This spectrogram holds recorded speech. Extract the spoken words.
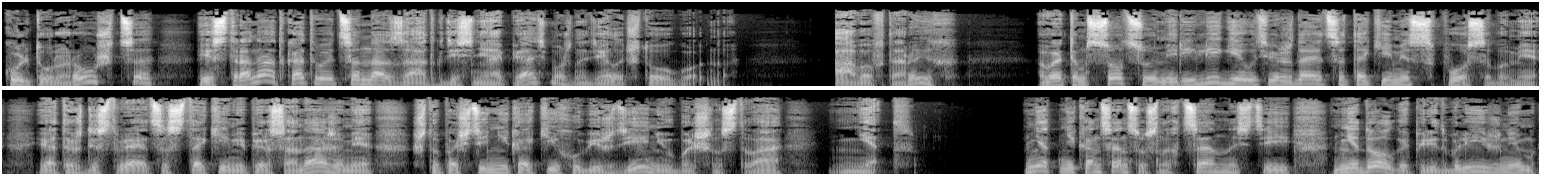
Культура рушится, и страна откатывается назад, где с ней опять можно делать что угодно. А во-вторых, В этом социуме религия утверждается такими способами и отождествляется с такими персонажами, что почти никаких убеждений у большинства нет. Нет ни консенсусных ценностей, ни долга перед ближним,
